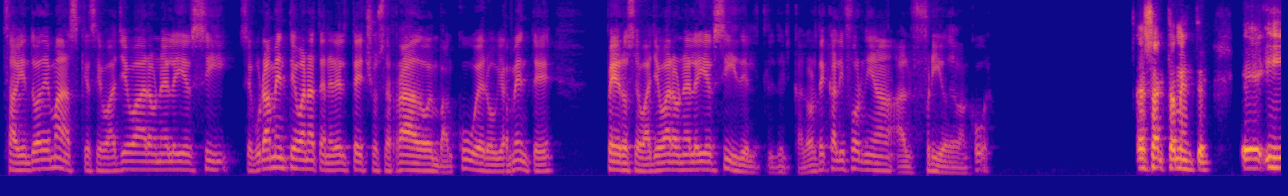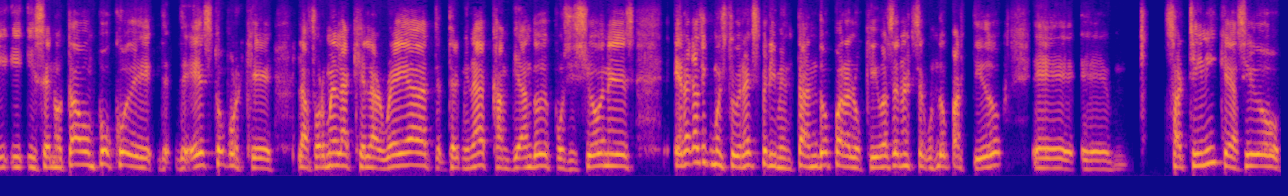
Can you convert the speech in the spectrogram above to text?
sabiendo además que se va a llevar a un LAFC, seguramente van a tener el techo cerrado en Vancouver, obviamente, pero se va a llevar a un LAFC del, del calor de California al frío de Vancouver. Exactamente. Eh, y, se notaba un poco de, esto porque la forma en la que la REA termina cambiando de posiciones era casi como si estuviera experimentando para lo que iba a ser en el segundo partido. Eh, eh, Sartini, que ha sido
